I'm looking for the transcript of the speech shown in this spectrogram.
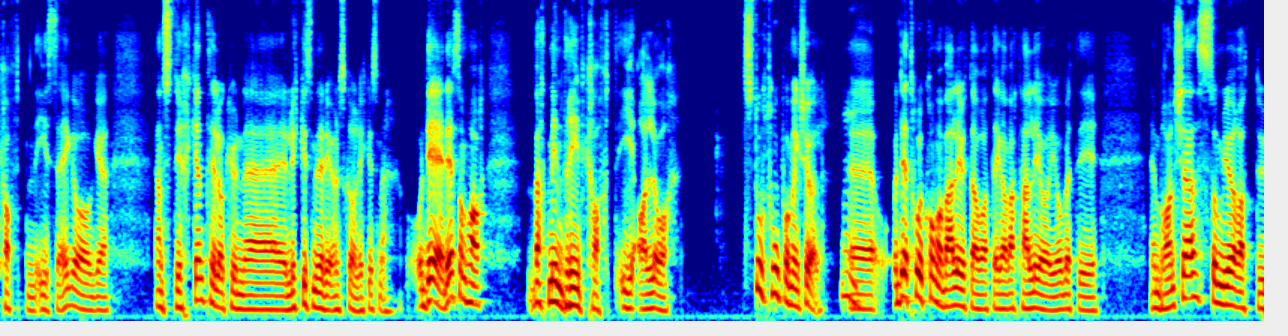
kraften i seg og den styrken til å kunne lykkes med det de ønsker å lykkes med. Og det er det som har vært min drivkraft i alle år. Stor tro på meg sjøl. Mm. og det tror jeg kommer veldig ut av at jeg har vært heldig og jobbet i en bransje som gjør at du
